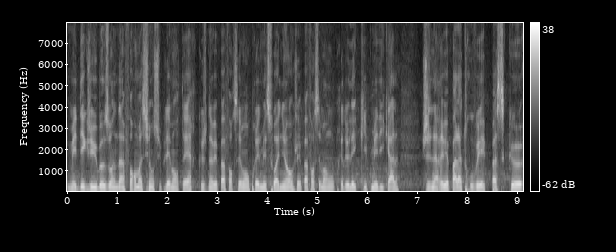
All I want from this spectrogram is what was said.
Mais dès que j'ai eu besoin d'informations supplémentaires, que je n'avais pas forcément auprès de mes soignants, je n'avais pas forcément auprès de l'équipe médicale, Je n'arrivais pas à la trouver parce que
